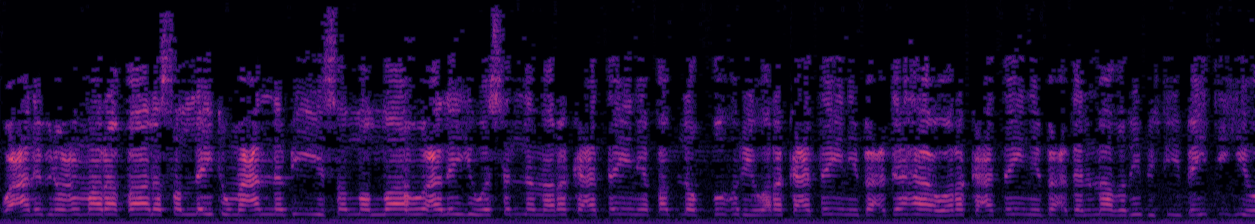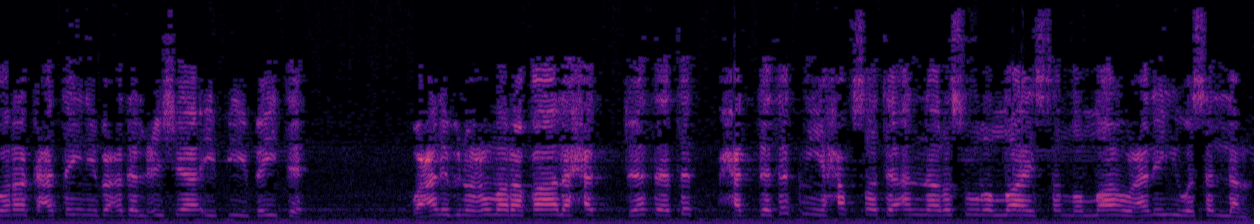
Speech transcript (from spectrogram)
وعن ابن عمر قال صليت مع النبي صلى الله عليه وسلم ركعتين قبل الظهر وركعتين بعدها وركعتين بعد المغرب في بيته وركعتين بعد العشاء في بيته. وعن ابن عمر قال حدثت حدثتني حفصة أن رسول الله صلى الله عليه وسلم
